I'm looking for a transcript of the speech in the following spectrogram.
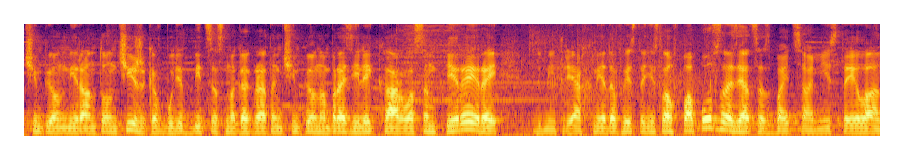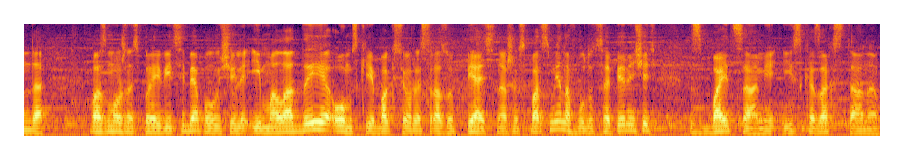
Чемпион мира Антон Чижиков будет биться с многократным чемпионом Бразилии Карлосом Перейрой. Дмитрий Ахмедов и Станислав Попов сразятся с бойцами из Таиланда. Возможность проявить себя получили и молодые омские боксеры. Сразу пять наших спортсменов будут соперничать с бойцами из Казахстана.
